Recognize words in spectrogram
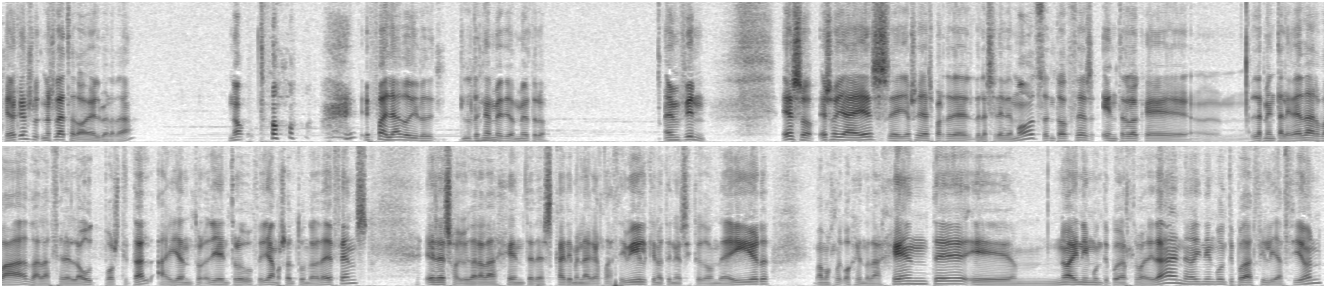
Creo que no se le ha echado a él, ¿verdad? No. He fallado y lo, tenía medio metro. En fin. Eso, eso ya es, eh, eso ya es parte de, la serie de mods, entonces entre lo que eh, la mentalidad de Darbaad al hacer el outpost y tal, ahí ya, ya introduciríamos el Tundra Defense, es eso, ayudar a la gente de Skyrim en la guerra civil, que no tiene sitio donde ir, vamos recogiendo a la gente, eh, no hay ningún tipo de rivalidad, no hay ningún tipo de afiliación,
